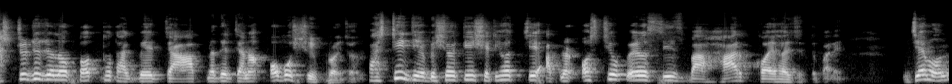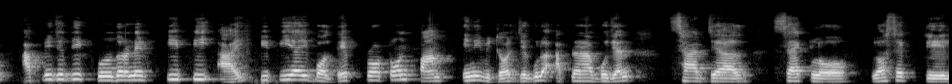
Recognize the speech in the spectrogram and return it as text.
আশ্চর্যজনক তথ্য থাকবে যা আপনাদের জানা অবশ্যই প্রয়োজন। ফার্স্টে যে বিষয়টি, সেটি হচ্ছে আপনার অস্টিওপেরোসিস বা হাড় ক্ষয় হয়ে যেতে পারে। যেমন, আপনি যদি কোনো ধরনের পিপিআই পিপিআই বলতে প্রোটন পাম্প ইনহিবিটর যেগুলো আপনারা বোঝেন, সার্জাল, স্যাকলো লসেকটিল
